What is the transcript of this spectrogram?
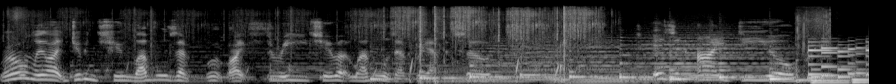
We're only like doing two levels, like three, two levels every episode. Isn't ideal.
